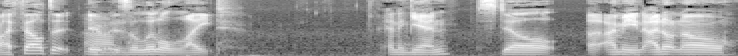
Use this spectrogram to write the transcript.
I felt it. It Um, was a little light, and again, still. Uh, I mean, I don't know.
